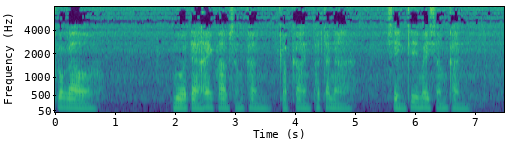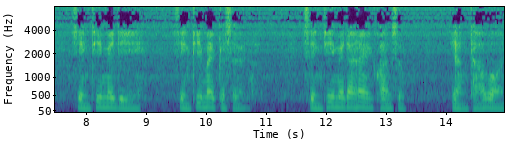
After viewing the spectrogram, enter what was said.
พวกเรามัวแต่ให้ความสำคัญกับการพัฒนา สิ่งที่ไม่สำคัญ สิ่งที่ไม่ดี สิ่งที่ไม่ประเสริฐ สิ่งที่ไม่ได้ให้ความสุขอย่างถาวร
